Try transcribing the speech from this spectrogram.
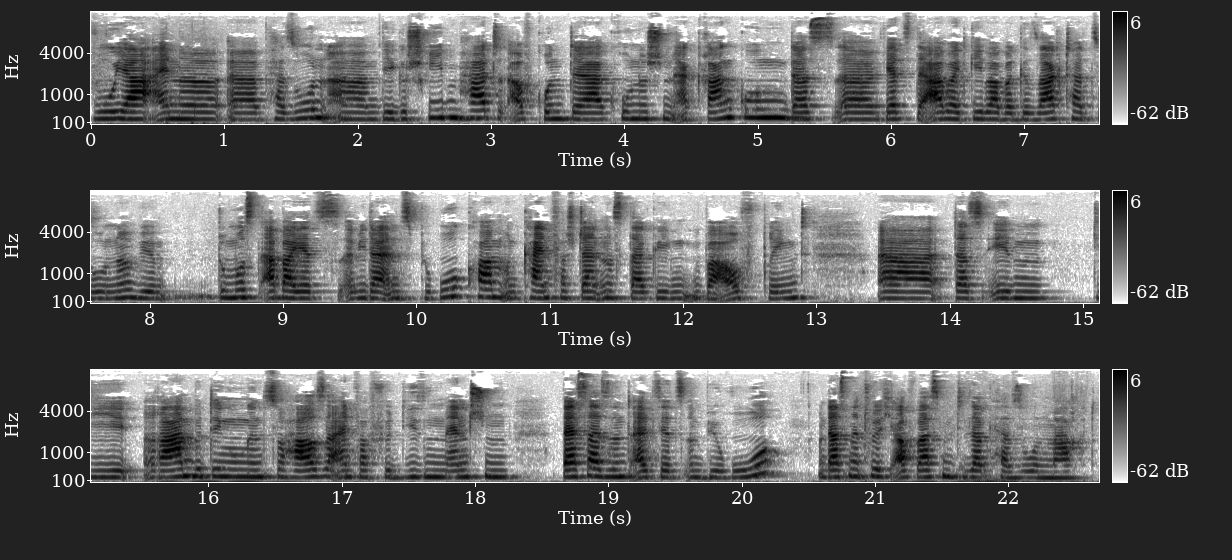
wo ja eine äh, Person ähm, dir geschrieben hat, aufgrund der chronischen Erkrankung, dass äh, jetzt der Arbeitgeber aber gesagt hat, so, ne, wir, du musst aber jetzt wieder ins Büro kommen und kein Verständnis dagegenüber aufbringt, äh, dass eben die Rahmenbedingungen zu Hause einfach für diesen Menschen besser sind als jetzt im Büro und das natürlich auch was mit dieser Person macht.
